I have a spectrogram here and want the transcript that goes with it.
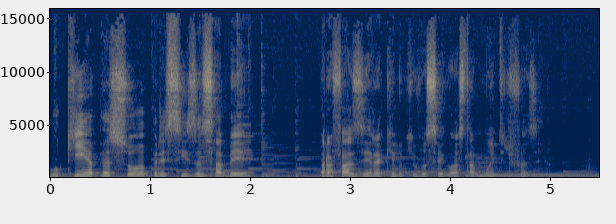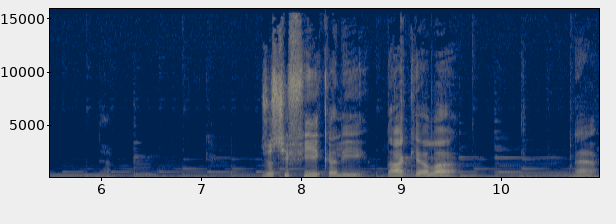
o que a pessoa precisa saber para fazer aquilo que você gosta muito de fazer. Né? Justifica ali, dá aquela, né,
